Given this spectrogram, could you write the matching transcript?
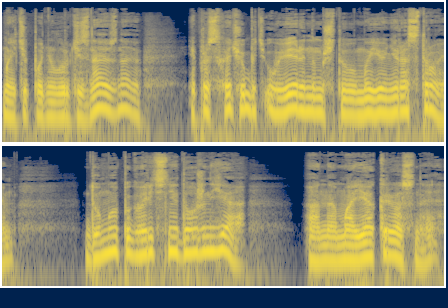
Мэтью поднял руки. «Знаю, знаю. Я просто хочу быть уверенным, что мы ее не расстроим. Думаю, поговорить с ней должен я. Она моя крестная».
